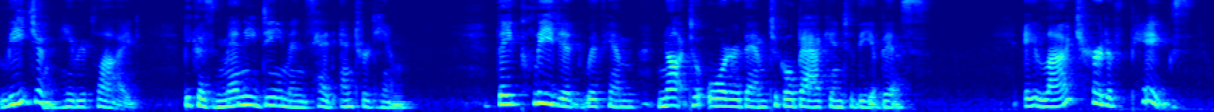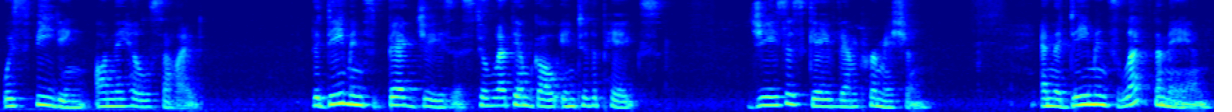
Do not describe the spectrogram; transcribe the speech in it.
Legion, he replied, because many demons had entered him. They pleaded with him not to order them to go back into the abyss. A large herd of pigs was feeding on the hillside. The demons begged Jesus to let them go into the pigs. Jesus gave them permission. And the demons left the man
